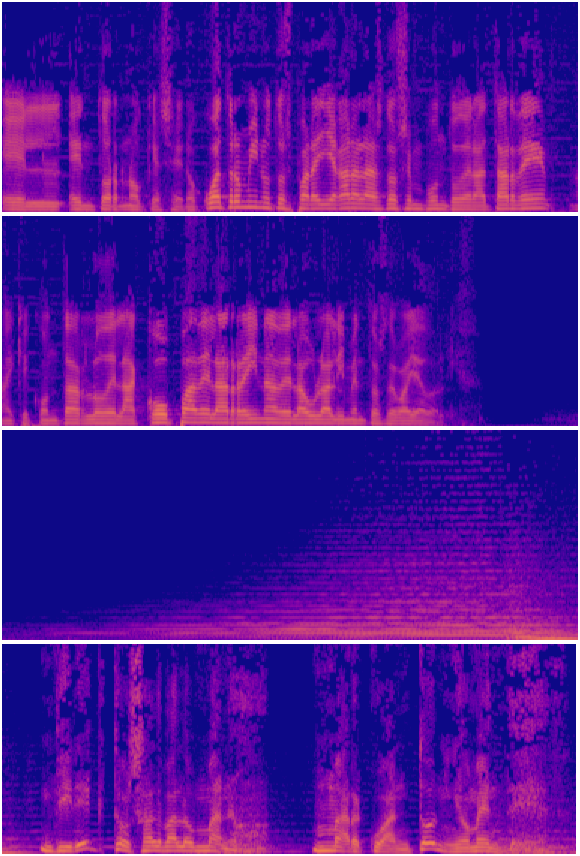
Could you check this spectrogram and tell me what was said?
el entorno quesero. Cuatro minutos para llegar a las dos en punto de la tarde. Hay que contar lo de la Copa de la Reina del Aula Alimentos de Valladolid. Directos al balonmano Marco Antonio Méndez.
